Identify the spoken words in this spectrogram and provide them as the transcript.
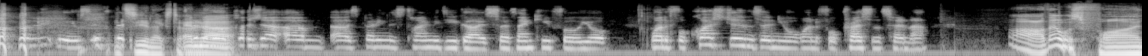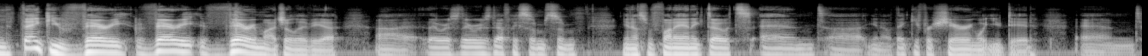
absolutely. It was, it's been, see you next time And, been a real uh, pleasure um, uh, spending this time with you guys. So thank you for your wonderful questions and your wonderful presence. And uh, Oh, that was fun. Thank you very, very, very much, Olivia. Uh, there was there was definitely some some you know some fun anecdotes, and uh, you know thank you for sharing what you did, and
